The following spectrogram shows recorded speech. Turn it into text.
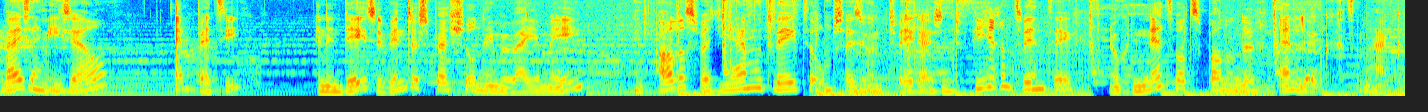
Wij zijn Isel en Patty. En in deze winterspecial nemen wij je mee in alles wat jij moet weten om seizoen 2024 nog net wat spannender en leuker te maken.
